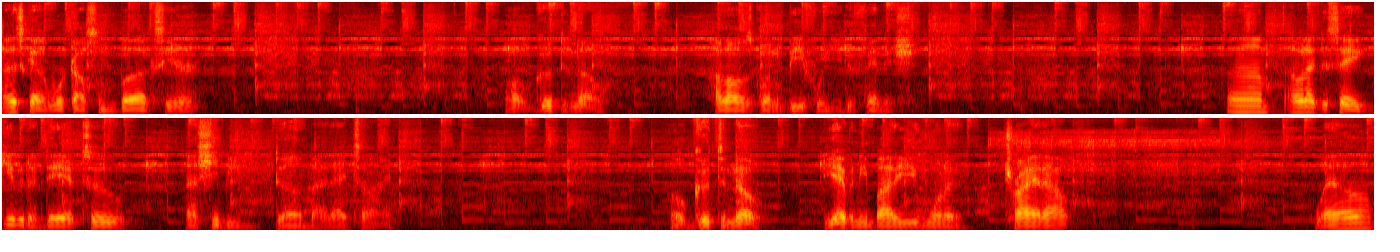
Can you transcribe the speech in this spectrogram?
I just got to work out some bugs here. Oh, good to know. How long is it going to be for you to finish? Um, I would like to say give it a day or two. I should be done by that time. Oh, good to know. Do you have anybody you want to try it out? Well,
